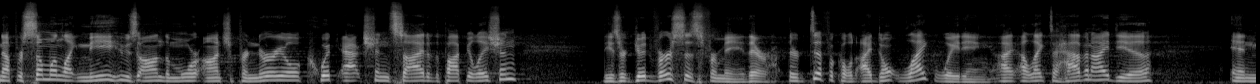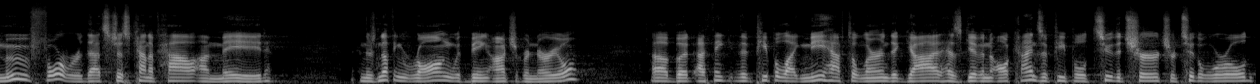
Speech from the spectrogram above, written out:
now, for someone like me who's on the more entrepreneurial, quick action side of the population, these are good verses for me. They're, they're difficult. I don't like waiting. I, I like to have an idea and move forward. That's just kind of how I'm made. And there's nothing wrong with being entrepreneurial. Uh, but I think that people like me have to learn that God has given all kinds of people to the church or to the world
